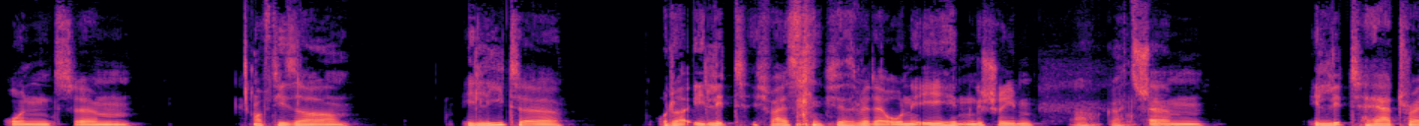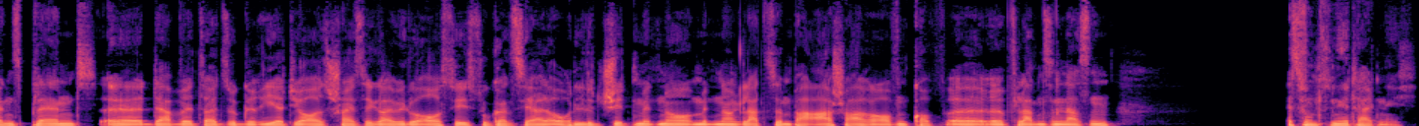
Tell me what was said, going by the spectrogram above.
und ähm, auf dieser Elite oder Elite, ich weiß nicht, das wird ja ohne E hinten geschrieben, Oh, ganz ähm, Elite Hair Transplant, äh, da wird halt suggeriert, ja, ist scheißegal, wie du aussiehst, du kannst dir halt auch legit mit einer, mit einer Glatze ein paar Arschhaare auf den Kopf äh, äh, pflanzen lassen. Es funktioniert halt nicht.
